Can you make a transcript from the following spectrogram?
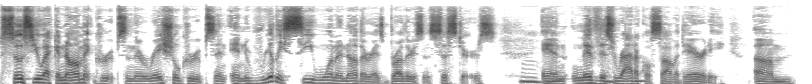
socioeconomic groups and their racial groups and, and really see one another as brothers and sisters Mhm. and live this Mhm. radical solidarity. Um,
